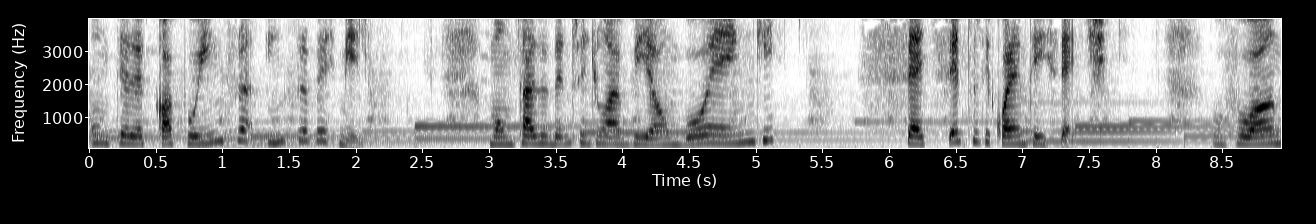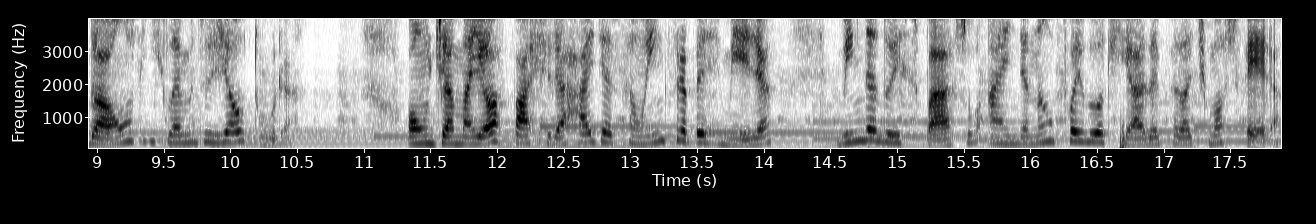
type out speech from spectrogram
um telescópio infra infravermelho montado dentro de um avião Boeing 747, voando a 11 km de altura, onde a maior parte da radiação infravermelha vinda do espaço ainda não foi bloqueada pela atmosfera.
